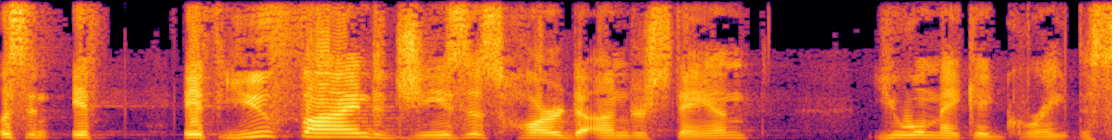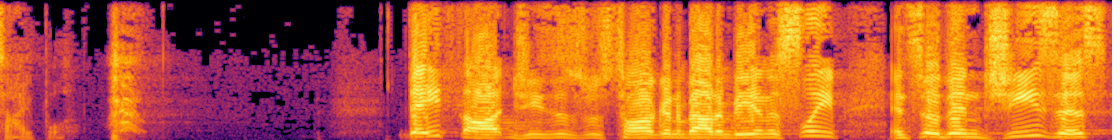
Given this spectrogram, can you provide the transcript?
Listen, if, if you find Jesus hard to understand, you will make a great disciple. they thought Jesus was talking about him being asleep. And so then Jesus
